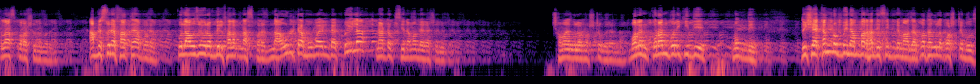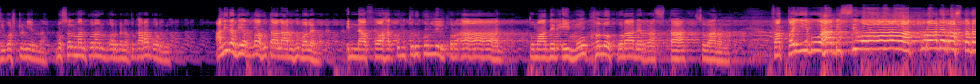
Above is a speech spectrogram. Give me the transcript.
ক্লাস পড়া শুরু করেন। আপনি সুরে ফাতেহা পড়েন। কুলাউজু রব্বিল ফালাক নাস পড়েন। না, উল্টা মোবাইলটা খুইলা নাটক, সিনেমা দেখা শুরু করেন। সময়গুলো নষ্ট করেন না। বলেন, কোরআন পড়ি কি দিয়ে? মুখ দিয়ে। দুইশো একানব্বই নাম্বার হাদিস ইবনে মাজার, কথাগুলো কষ্টে বলছি, কষ্ট নিয়েন না। মুসলমান কোরআন পড়বে না তো কারা পড়বে? আলী রাদি আল্লাহ আনহু বলেন, ইন্না ফাহাকুম তুরুকুন লিল কোরআন। তোমাদের এই মুখ হলো কোরআনের রাস্তা রাস্তাটা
